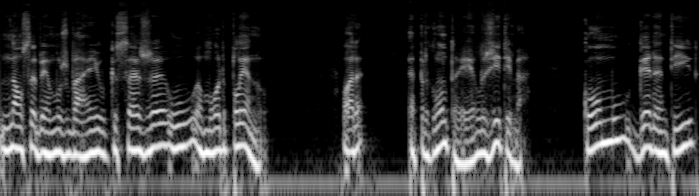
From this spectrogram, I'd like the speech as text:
não sabemos bem o que seja o amor pleno. Ora, a pergunta é legítima. Como garantir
